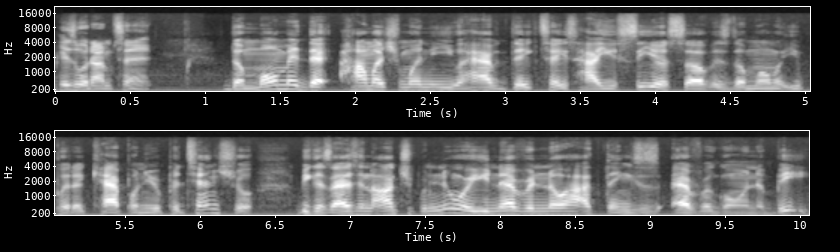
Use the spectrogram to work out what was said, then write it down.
Here's what I'm saying the moment that how much money you have dictates how you see yourself is the moment you put a cap on your potential because as an entrepreneur you never know how things is ever going to be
